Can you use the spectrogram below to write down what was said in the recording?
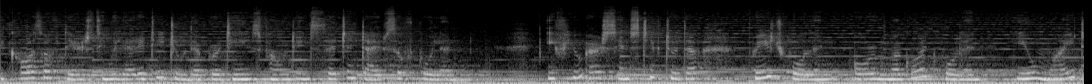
because of their similarity to the proteins found in certain types of pollen. If you are sensitive to the peach pollen or mugwort pollen, you might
